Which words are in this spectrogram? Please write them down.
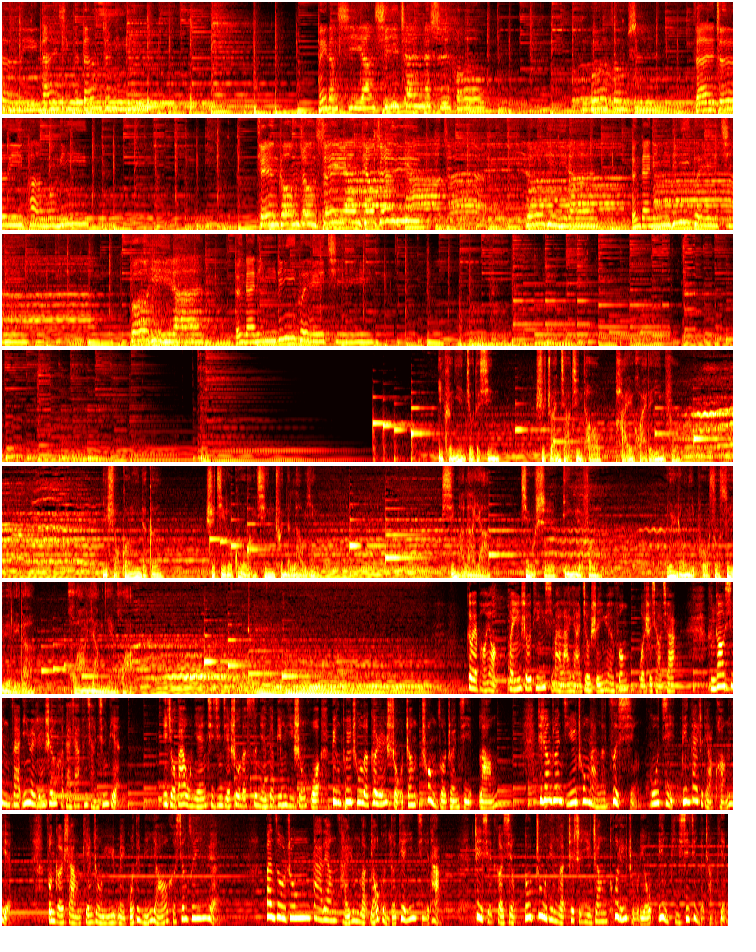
这里耐心的等着你。每当夕阳西沉的时候，我总是在这里盼望你。天空中虽然飘着雨，我依然等待你的归期。我依然等待你的归期。一颗念旧的心，是转角尽头徘徊的音符；一首光阴的歌，是记录过往青春的烙印。喜马拉雅就是音乐风，温柔你婆娑岁月里的花样年华。各位朋友，欢迎收听喜马拉雅旧时音乐风，我是小圈儿，很高兴在音乐人生和大家分享经典。一九八五年，迄今结束了四年的兵役生活，并推出了个人首张创作专辑《狼》。这张专辑充满了自省、孤寂，并带着点狂野，风格上偏重于美国的民谣和乡村音乐。伴奏中大量采用了摇滚的电音吉他，这些特性都注定了这是一张脱离主流、另辟蹊径的唱片。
